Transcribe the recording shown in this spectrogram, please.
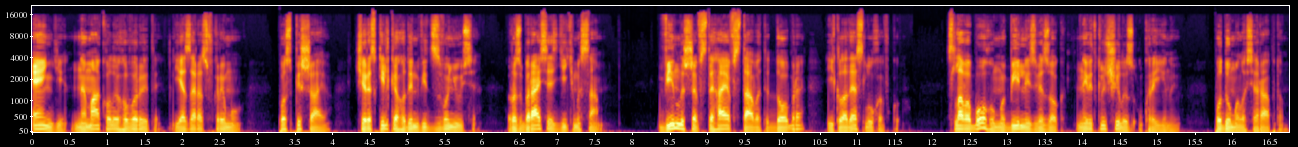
Енді, нема коли говорити. Я зараз в Криму. Поспішаю. Через кілька годин віддзвонюся. Розбирайся з дітьми сам. Він лише встигає вставити добре і кладе слухавку. Слава Богу, мобільний зв'язок не відключили з Україною, подумалося раптом.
